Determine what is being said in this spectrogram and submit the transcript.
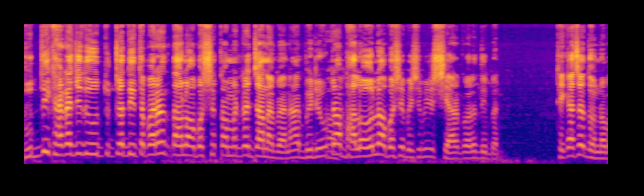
বুদ্ধি খাটা যদি উত্তরটা দিতে পারেন তাহলে অবশ্যই কমেন্টে জানাবেন। আর ভিডিওটা ভালো হলে অবশ্যই বেশি বেশি শেয়ার করে দিবেন। ঠিক আছে ধন্যবাদ।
